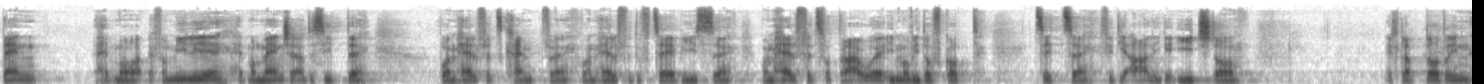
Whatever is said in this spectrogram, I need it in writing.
Dann hat man eine Familie, hat man Menschen an der Seite, die ihm helfen zu kämpfen, die ihm helfen auf die Zähne beißen, die ihm helfen zu vertrauen, immer wieder auf Gott zu setzen, für die Anliegen einzustehen. Ich glaube, da drin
